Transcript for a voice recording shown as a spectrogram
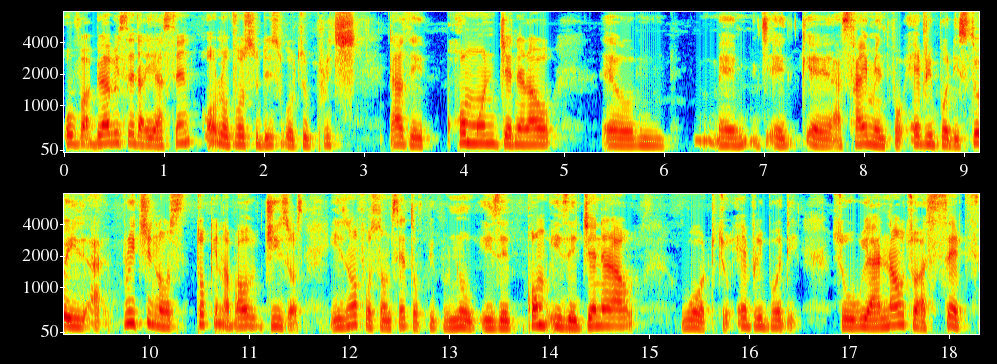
Over Bible said that He has sent all of us to this world to preach. That's a common general um, um, assignment for everybody. So he, uh, preaching us, talking about Jesus is not for some set of people. No, is a com is a general word to everybody. So we are now to accept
